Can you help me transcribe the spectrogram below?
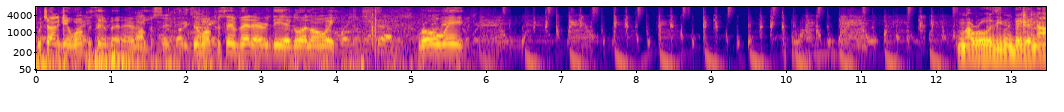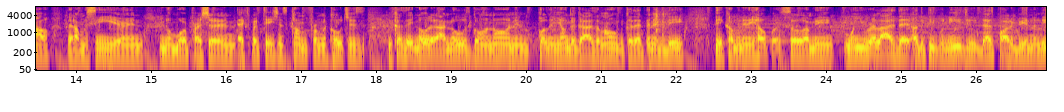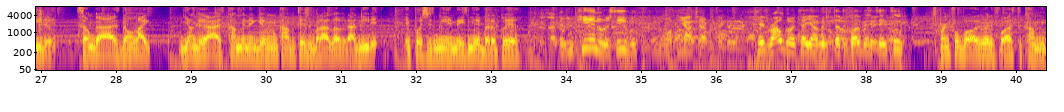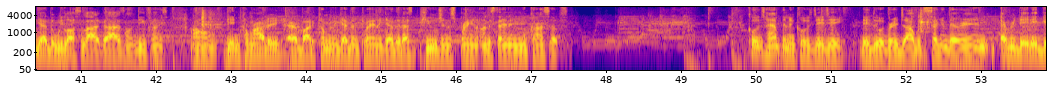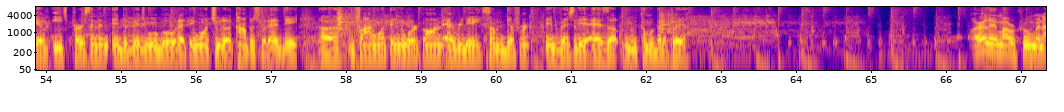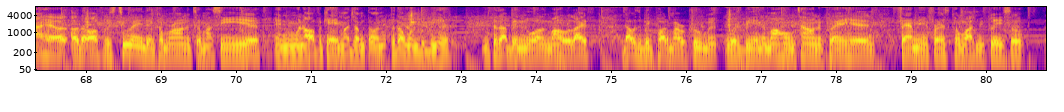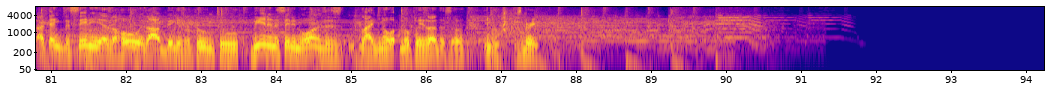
We're trying to get 1% better every day. 1%. The 1% better every day, it go a long way. Roll Wave. My role is even bigger now that I'm a senior and, you know, more pressure and expectations come from the coaches because they know that I know what's going on and pulling younger guys along because at the end of the day, they come in and they help us. So, I mean, when you realize that other people need you, that's part of being a leader. Some guys don't like younger guys coming and giving them competition, but I love it. I need it. It pushes me and makes me a better player. If you can, a receiver, his route gonna tell you how many steps the quarterback take too. Spring football is really for us to come together. We lost a lot of guys on defense. Um, getting camaraderie, everybody coming together and playing together, that's huge in the spring and understanding new concepts. Coach Hampton and Coach JJ, they do a great job with the secondary, and every day they give each person an individual goal that they want you to accomplish for that day. Uh, you find one thing to work on every day, something different, and eventually it adds up and you become a better player. Early in my recruitment, I had other offers. Tulane didn't come around until my senior year, and when the offer came, I jumped on it because I wanted to be here. Because I've been in New Orleans my whole life, that was a big part of my recruitment, was being in my hometown and playing here, family and friends come watch me play. So I think the city as a whole is our biggest recruiting tool. Being in the city of New Orleans is like no, no place other, so, you know, it's great.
